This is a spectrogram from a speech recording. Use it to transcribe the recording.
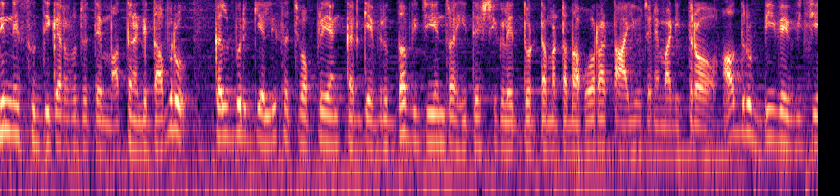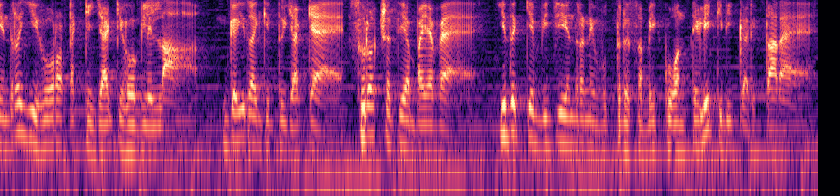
ನಿನ್ನೆ ಸುದ್ದಿಗಾರರ ಜೊತೆ ಮಾತನಾಡಿದ ಅವರು, ಕಲಬುರಗಿಯಲ್ಲಿ ಸಚಿವ ಪ್ರಿಯಾಂಕ್ ಖರ್ಗೆ ವಿರುದ್ಧ ವಿಜಯೇಂದ್ರ ಹಿತೈಷಿಗಳೇ ದೊಡ್ಡ ಮಟ್ಟದ ಹೋರಾಟ ಆಯೋಜನೆ ಮಾಡಿದ್ರು. ಆದರೂ ಬಿವಿ ವಿಜಯೇಂದ್ರ ಈ ಹೋರಾಟಕ್ಕೆ ಯಾಕೆ ಹೋಗಲಿಲ್ಲ? ಗೈರಾಗಿದ್ದು ಯಾಕೆ? ಸುರಕ್ಷತೆಯ ಭಯವೇ? ಇದಕ್ಕೆ ವಿಜಯೇಂದ್ರನೇ ಉತ್ತರಿಸಬೇಕು ಅಂತೇಳಿ ಕಿಡಿಕಾರಿದ್ದಾರೆ.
